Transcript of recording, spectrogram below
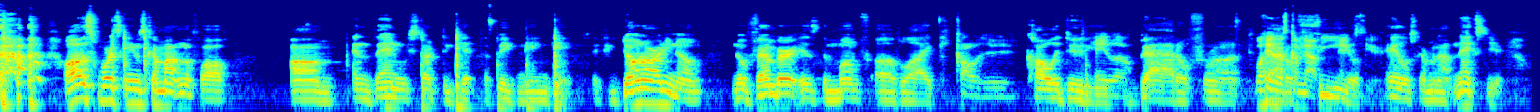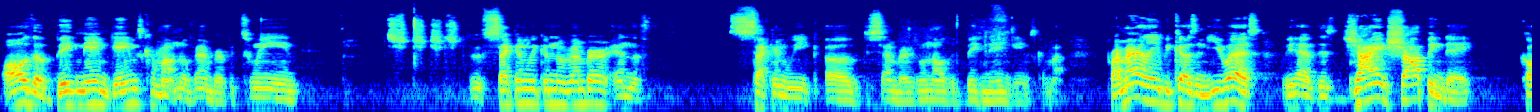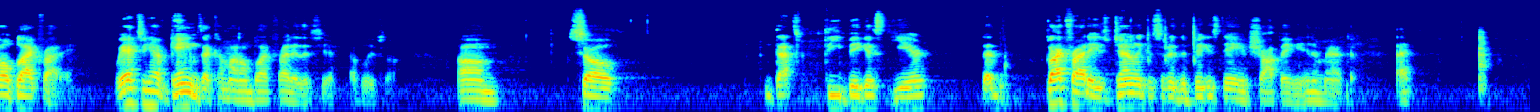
all the sports games come out in the fall, um, and then we start to get the big name games. If you don't already know, November is the month of like Call of Duty. Call of Duty, Halo. Battlefront, Well, Halo's coming out next year. Halo's coming out next year. All the big name games come out in November between the second week of November and the second week of December is when all the big name games come out. Primarily because in the U.S. we have this giant shopping day called Black Friday. We actually have games that come out on Black Friday this year, I believe so. Um, so that's the biggest year. That Black Friday is generally considered the biggest day in shopping in America.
